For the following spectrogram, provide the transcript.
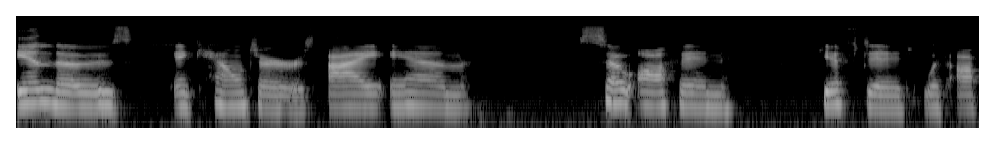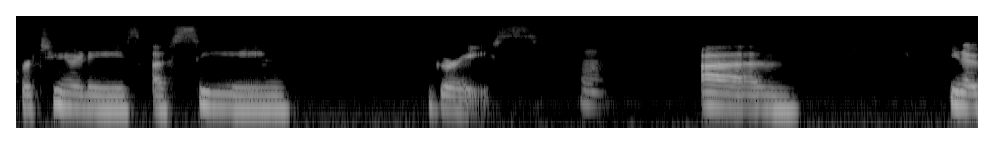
in those encounters, I am so often gifted with opportunities of seeing grace. Hmm. Um, you know,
